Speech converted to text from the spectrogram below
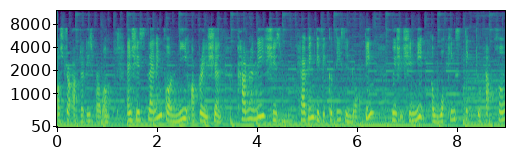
osteoarthritis problem. And she's planning for knee operation. Currently she's having difficulties in walking, which she need a walking stick to help her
